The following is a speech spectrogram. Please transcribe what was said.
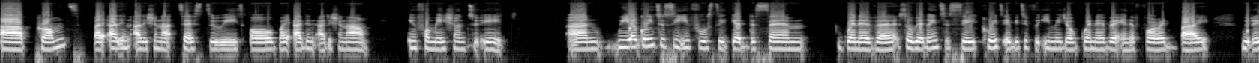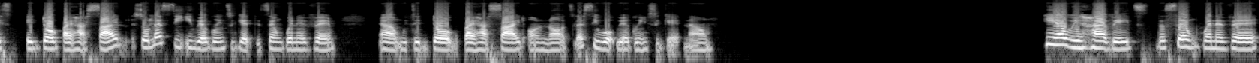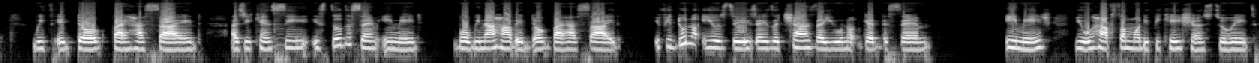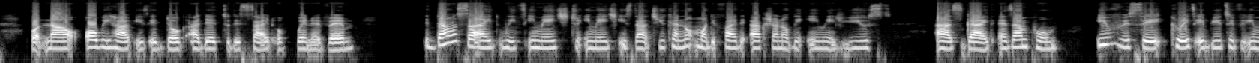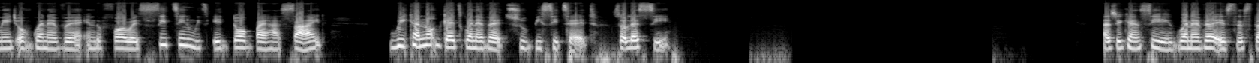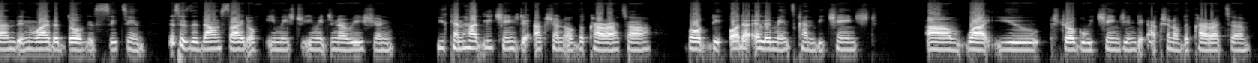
our prompt by adding additional text to it or by adding additional information to it and we are going to see if we'll still get the same Guinevere. So we are going to say create a beautiful image of Guinevere in the forehead by with a, a dog by her side. So let's see if we are going to get the same Guinevere uh, with a dog by her side or not. Let's see what we are going to get now. Here we have it, the same Guinevere with a dog by her side as you can see it's still the same image but we now have a dog by her side if you do not use this there is a chance that you will not get the same image you will have some modifications to it but now all we have is a dog added to the side of Guinevere. The downside with image to image is that you cannot modify the action of the image used as guide. Example, if we say create a beautiful image of Guinevere in the forest sitting with a dog by her side, we cannot get Guinevere to be seated. So let's see. As you can see, Guinevere is standing while the dog is sitting. This is the downside of image to image generation. You can hardly change the action of the character, but the other elements can be changed um, while you struggle with changing the action of the character.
